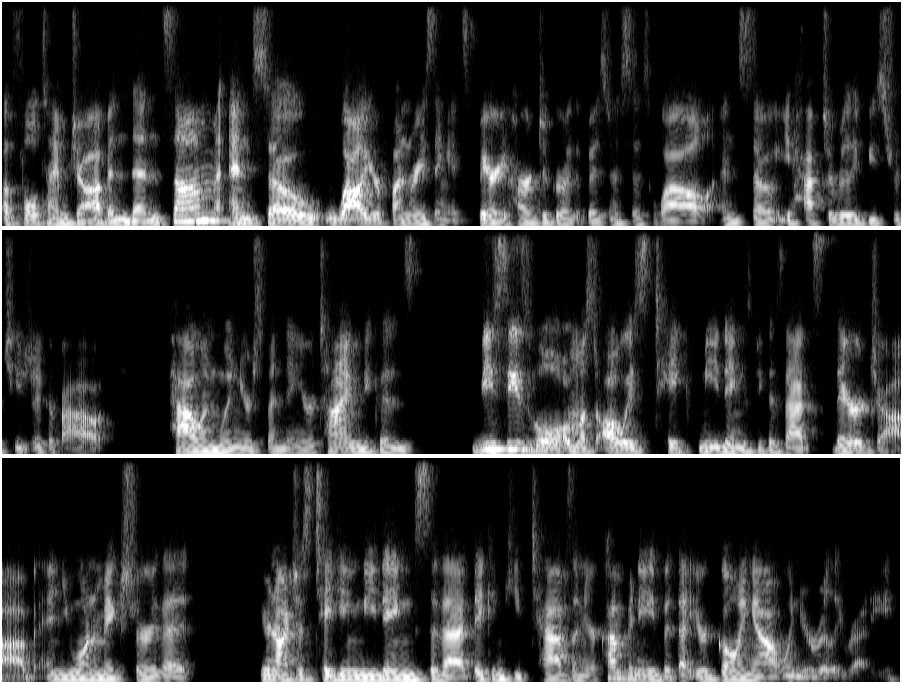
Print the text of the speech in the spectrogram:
a full-time job and then some. Mm-hmm. And so while you're fundraising, it's very hard to grow the business as well. And so you have to really be strategic about how and when you're spending your time because VCs will almost always take meetings because that's their job. And you want to make sure that you're not just taking meetings so that they can keep tabs on your company, but that you're going out when you're really ready.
